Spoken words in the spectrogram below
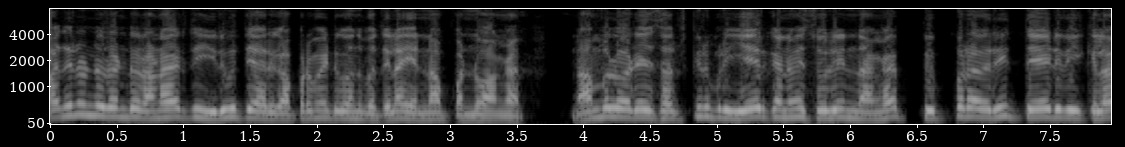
பதினொன்று ரெண்டு ரெண்டாயிரத்தி இருபத்தி ஆறுக்கு அப்புறமேட்டுக்கு வந்து பார்த்தீங்கன்னா என்ன பண்ணுவாங்க? நம்மளுடைய சப்ஸ்கிரிபர் ஏற்கனவே சொல்லியிருந்தாங்க பிப்ரவரி தேர்ட் வீக்கில்.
